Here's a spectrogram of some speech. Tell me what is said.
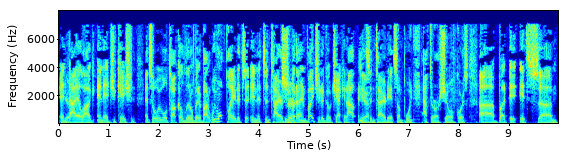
and Yeah. dialogue and education. And so we will talk a little bit about it. We won't play it in its entirety, Sure. but I invite you to go check it out in its entirety at some point after our show, of course. Uh, but it, it's, um,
